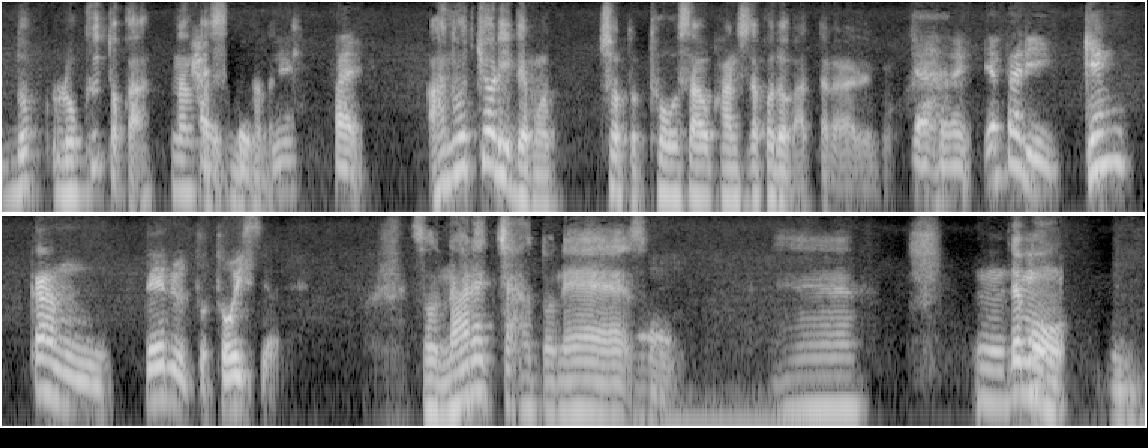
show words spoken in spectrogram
106とかなんはい、か住んだだそうんですね。はい。あの距離でもちょっと遠さを感じたことがあったから、でもいややっぱり玄関出ると遠いっすよそう慣れちゃうとね、ね。ねうん、でも、うん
